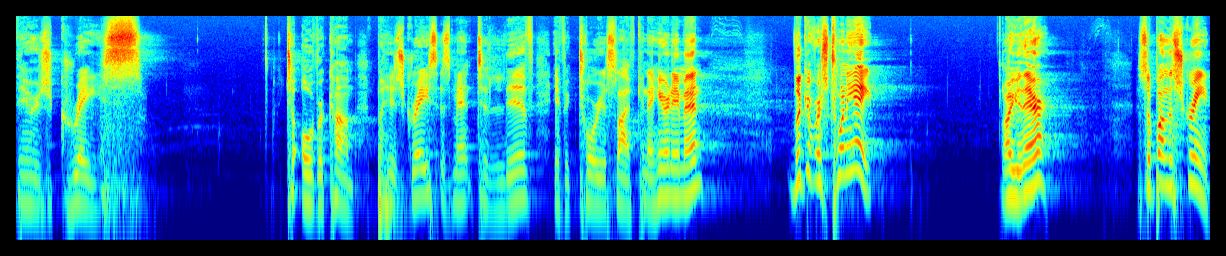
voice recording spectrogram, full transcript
there's grace to overcome. But His grace is meant to live a victorious life. Can I hear an amen? Look at verse 28. Are you there? It's up on the screen.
